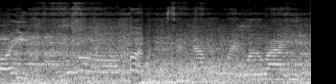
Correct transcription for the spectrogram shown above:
ร้อยอีกเออเปิดเสียงดังโวยวายอีก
